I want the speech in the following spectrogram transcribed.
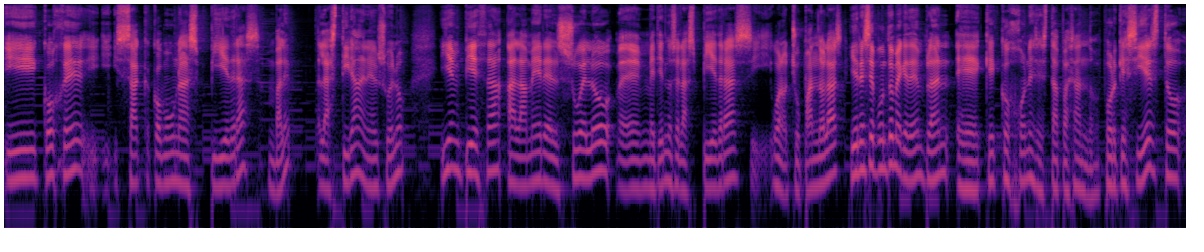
y coge y saca como unas piedras, ¿vale? Las tira en el suelo y empieza a lamer el suelo eh, metiéndose las piedras y bueno, chupándolas. Y en ese punto me quedé en plan, eh, ¿qué cojones está pasando? Porque si esto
